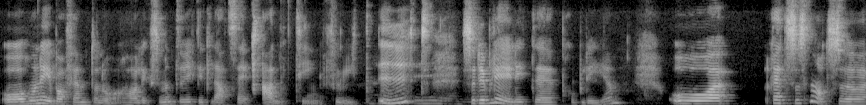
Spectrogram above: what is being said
Och hon är ju bara 15 år och har liksom inte riktigt lärt sig allting fullt ut. Så det blir lite problem. Och rätt så snart så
